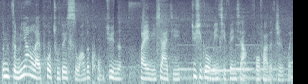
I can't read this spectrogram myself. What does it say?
那么，怎么样来破除对死亡的恐惧呢？欢迎您下集继续跟我们一起分享佛法的智慧。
